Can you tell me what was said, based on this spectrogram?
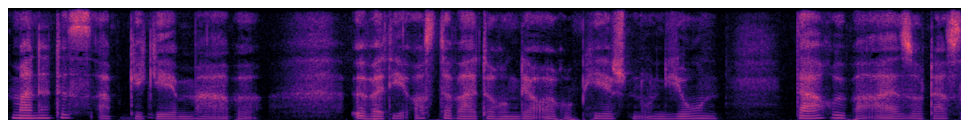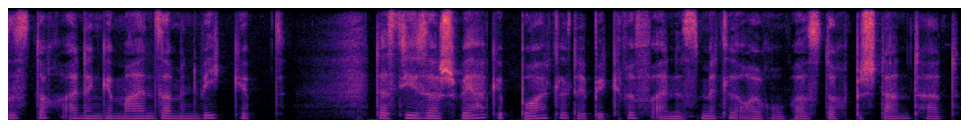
meine Diss abgegeben habe über die Osterweiterung der Europäischen Union, darüber also, dass es doch einen gemeinsamen Weg gibt, dass dieser schwer gebeutelte Begriff eines Mitteleuropas doch Bestand hat,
